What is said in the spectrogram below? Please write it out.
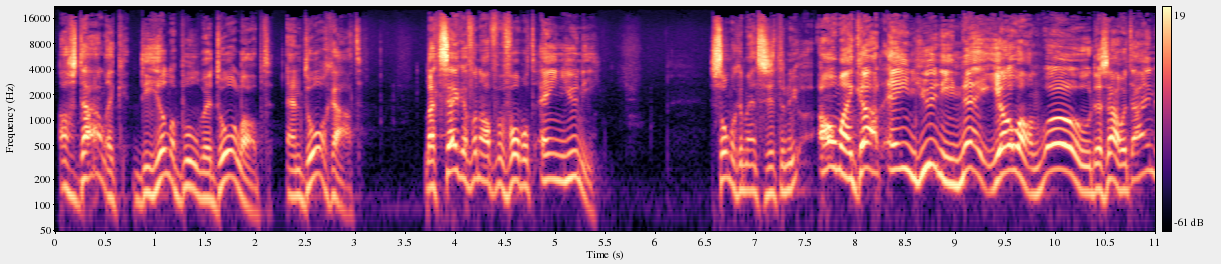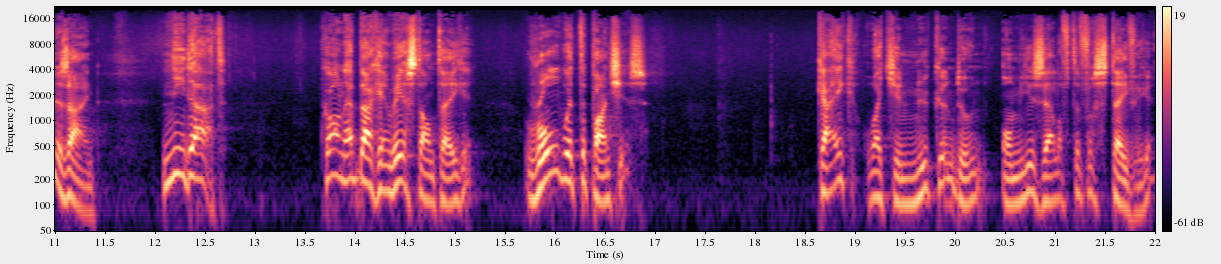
Als dadelijk die hele boel weer doorloopt en doorgaat. Laat zeggen vanaf bijvoorbeeld 1 juni. Sommige mensen zitten nu, oh my god, 1 juni. Nee, Johan, wow, dat zou het einde zijn. Niet dat. Gewoon heb daar geen weerstand tegen. Roll with the punches. Kijk wat je nu kunt doen om jezelf te verstevigen.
